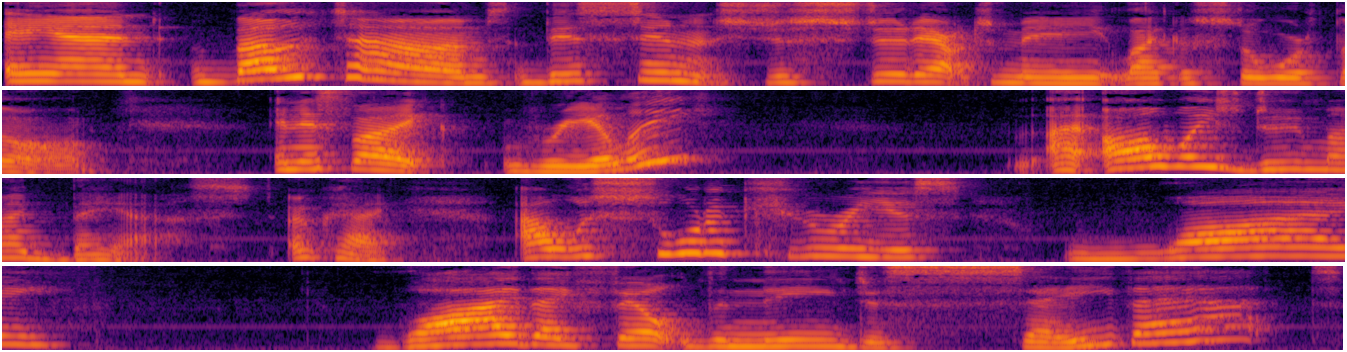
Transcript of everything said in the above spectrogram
And both times, this sentence just stood out to me like a sore thumb. And it's like, really? I always do my best. Okay. I was sort of curious why why they felt the need to say that.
